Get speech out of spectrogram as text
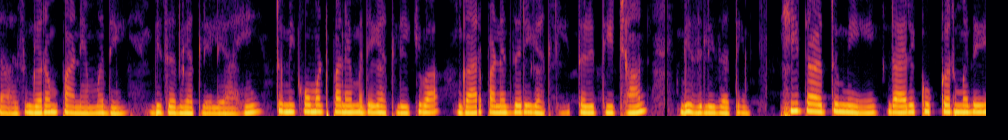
तास गरम पाण्यामध्ये भिजत घातलेली आहे. तुम्ही कोमट पाण्यामध्ये घातली किंवा गार पाण्यात जरी घातली तरी ती छान भिजली जाते. ही डाळ तुम्ही डायरेक्ट कुकरमध्ये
